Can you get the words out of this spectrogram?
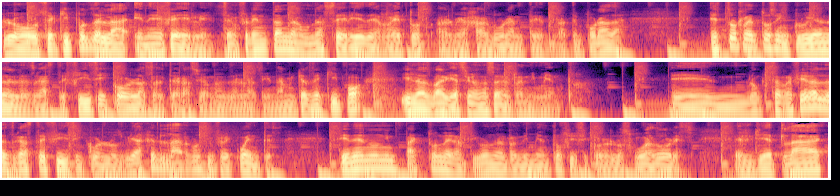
Los equipos de la NFL se enfrentan a una serie de retos al viajar durante la temporada. Estos retos incluyen el desgaste físico, las alteraciones de las dinámicas de equipo y las variaciones en el rendimiento. En lo que se refiere al desgaste físico, los viajes largos y frecuentes tienen un impacto negativo en el rendimiento físico de los jugadores. El jet lag,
